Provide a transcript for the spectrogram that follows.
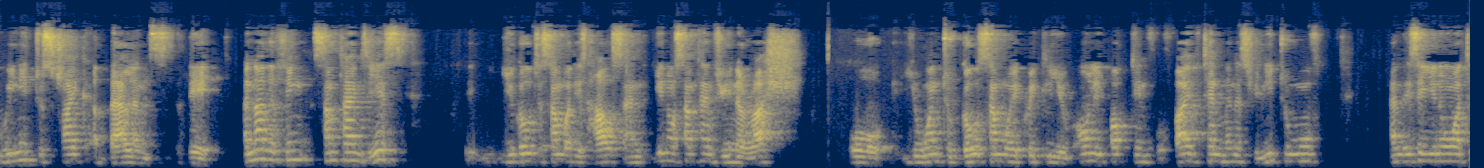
we need to strike a balance there. Another thing sometimes yes you go to somebody's house and you know sometimes you're in a rush or you want to go somewhere quickly. You've only popped in for five ten minutes you need to move. And they say you know what?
